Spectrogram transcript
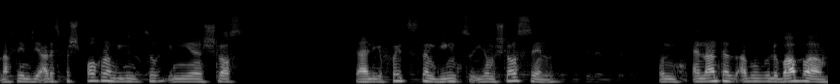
Nachdem sie alles besprochen haben, gingen sie zurück in ihr Schloss. Der heilige Prophet ging zu ihrem Schloss hin und ernannte Abu Lubaba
